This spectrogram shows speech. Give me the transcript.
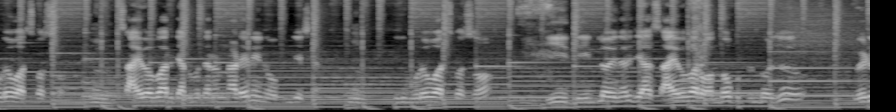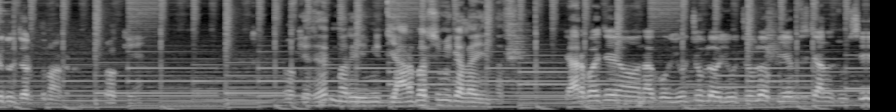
మూడో వార్షికోత్సవం. సాయిబాబా జన్మదినం నాడే నేను ఓపెన్ చేశాను. ఇది మూడో వార్షికోత్సవం. ఈ దీంట్లో ఏంటంటే సాయిబాబా వందో పుట్టినరోజు వేడుకలు జరుపుతున్నాను. ఓకే. ఓకే సార్ మరి మీ ధ్యాన పరిచయం మీకు ఎలా అయింది? అసలు జ్ఞానపరిచయం నాకు యూట్యూబ్లో యూట్యూబ్లో పిఎంసి ఛానల్ చూసి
